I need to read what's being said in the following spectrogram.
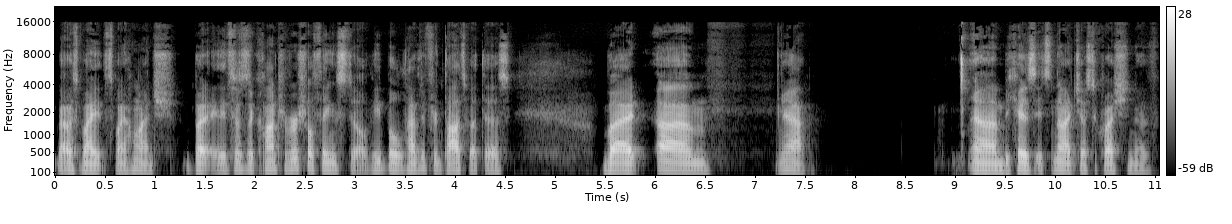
That was my it's my hunch, but it's just a controversial thing still. People have different thoughts about this, but um, yeah, um, because it's not just a question of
